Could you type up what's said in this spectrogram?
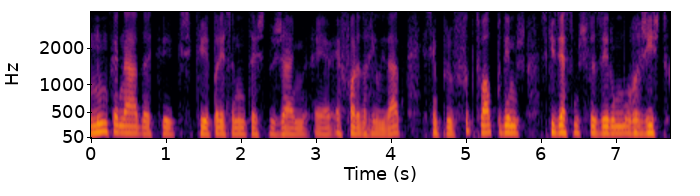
nunca nada que, que, que, apareça num texto do Jaime é, é, fora da realidade, é sempre factual. Podemos, se quiséssemos fazer um registro,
